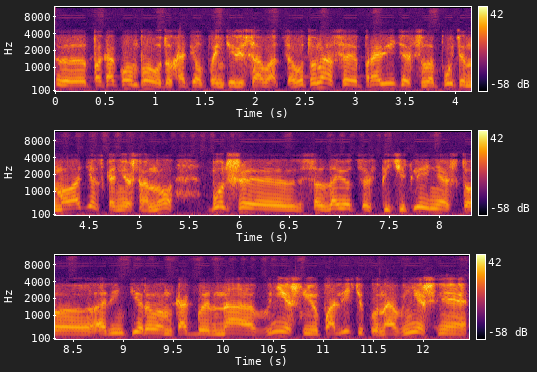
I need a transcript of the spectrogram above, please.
э, по какому поводу хотел поинтересоваться. Вот у нас э, правительство, Путин молодец, конечно, но больше создается впечатление, что ориентирован как бы на внешнюю политику, на внешние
